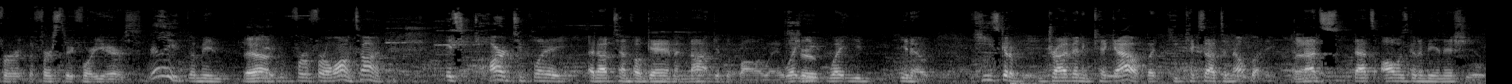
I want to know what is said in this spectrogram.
for the first three, four years. Really, I mean, Yeah. for for a long time. It's hard to play an up tempo game and not give the ball away. What you what you you know. He's going to drive in and kick out, but he kicks out to nobody, and Yeah. that's that's always going to be an issue.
